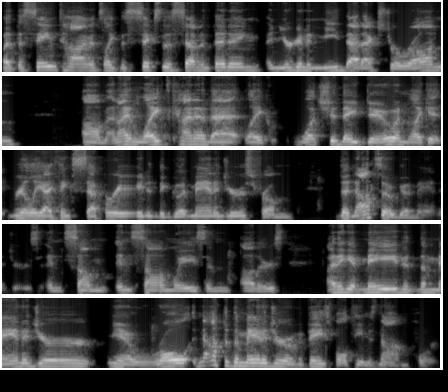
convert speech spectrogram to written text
But at the same time, it's like the sixth or the seventh inning, and you're going to need that extra run. Um, and I liked kind of that, like, what should they do? And like, it really, I think, separated the good managers from the not so good managers in some in some ways and others. I think it made the manager, you know, role. Not that the manager of a baseball team is not important.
